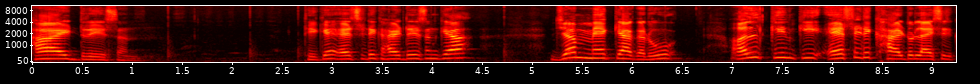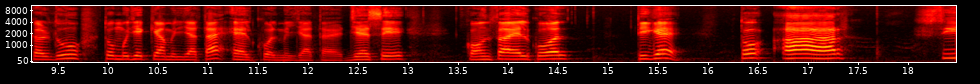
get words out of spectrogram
hydration ठीक है एसिडिक हाइड्रेशन क्या जब मैं क्या करूँ अल्किन की एसिडिक हाइड्रोलाइसिस कर दूँ तो मुझे क्या मिल जाता है एल्कोहल मिल जाता है जैसे कौन सा एल्कोहल ठीक है तो R C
